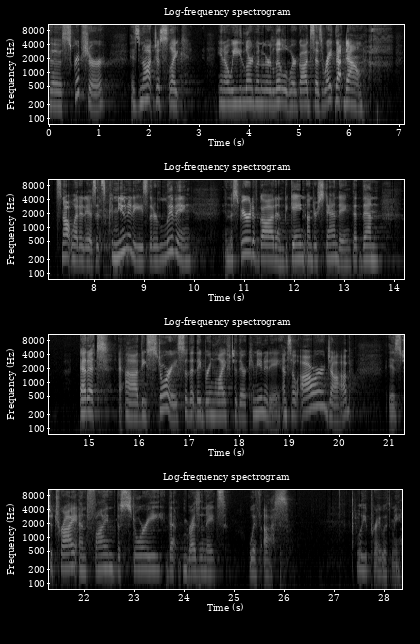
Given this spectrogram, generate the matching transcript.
the scripture is not just like, you know, we learned when we were little where God says, write that down. It's not what it is. It's communities that are living in the Spirit of God and gain understanding that then edit uh, these stories so that they bring life to their community. And so our job is to try and find the story that resonates with us. Will you pray with me?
